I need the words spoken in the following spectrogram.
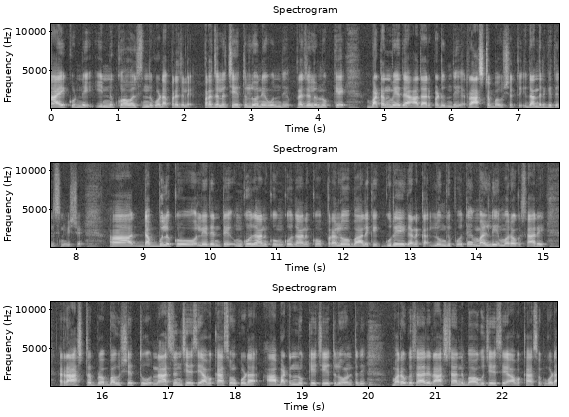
నాయకుడిని ఎన్నుకోవాల్సింది కూడా ప్రజలే. ప్రజల చేతుల్లోనే ఉంది ప్రజలు నొక్కే బటన్ మీదే ఆధారపడి ఉంది రాష్ట్ర భవిష్యత్తు. ఇది అందరికీ తెలిసిన విషయం. డబ్బులకో లేదంటే ఇంకో దానికో ఇంకో దానికో ప్రలోభాలకి గురే గనక లొంగిపోతే మళ్ళీ మరొకసారి రాష్ట్ర భవిష్యత్తు నాశనం చేసే అవకాశం కూడా ఆ బటన్ నొక్కే చేతిలో ఉంటుంది. మరొకసారి రాష్ట్రాన్ని బాగు చేసే అవకాశం కూడా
